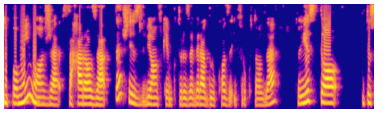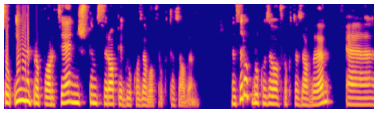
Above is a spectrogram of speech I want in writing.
I pomimo, że sacharoza też jest związkiem, który zawiera glukozę i fruktozę, to jest to to są inne proporcje niż w tym syropie glukozowo-fruktozowym. Ten syrop glukozowo-fruktozowy e,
